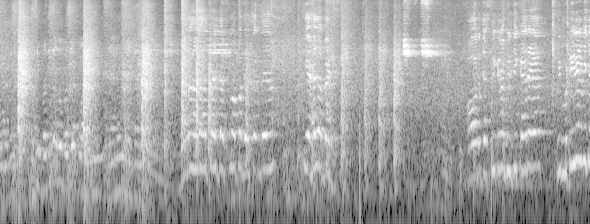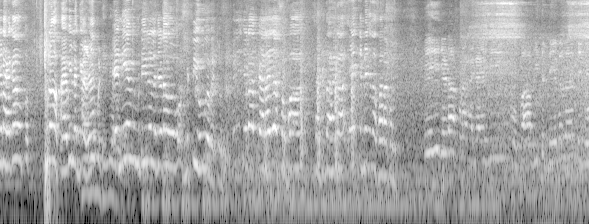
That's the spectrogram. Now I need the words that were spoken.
ਕਰਦੇ ਅਸੀਂ ਵਧੀਆ ਤੋਂ ਵਧੀਆ ਕੁਆਲਿਟੀ ਜੈਨੂਇਨ ਰੇਟਾਂ ਦੇ ਦਿੰਦੇ ਹਾਂ 11000 ਰੁਪਏ ਦਰਸ਼ਕੋ ਆਪਾਂ ਦੇਖ ਸਕਦੇ ਹਾਂ ਕਿ ਇਹੋ ਜਿਹਾ ਬੈੱਡ ਔਰ ਜਿਸ ਤਰੀਕੇ ਨਾਲ ਵੀਰ ਜੀ ਕਹਿ ਰਹੇ ਆ ਵੀ ਮਟੀਰੀਅਲ ਵੀ ਜਿਹੜਾ ਹੈਗਾ ਉਹ ਪੂਰਾ ਹੈਵੀ ਲੱਗਿਆ ਹੋਇਆ। ਇਹ ਨਹੀਂ ਹੈ ਵੀ ਮਟੀਰੀਅਲ ਜਿਹੜਾ ਉਹ ਮਿੱਟੀ ਹੋਊਗਾ ਵਿੱਚੋਂ। ਜਿਹੜਾ ਪਿਆਰਾ ਜਿਹਾ ਸੋਫਾ ਸੈੱਟ ਦਾ ਹੈਗਾ ਇਹ ਕਿੰਨੇ ਕੁ ਦਾ ਸਾਰਾ ਕੁਝ? ਇਹ ਜੀ ਜਿਹੜਾ ਆਪਣਾ ਹੈਗਾ ਹੈ ਜੀ ਸੋਫਾ ਵਿਦ ਟੇਬਲ ਤੇ ਦੋ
